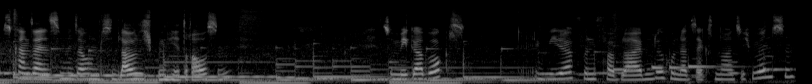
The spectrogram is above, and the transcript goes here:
Es kann sein, dass es im Hintergrund ein bisschen laut ist. Ich bin hier draußen. So, Megabox. Wieder 5 verbleibende, 196 Münzen,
